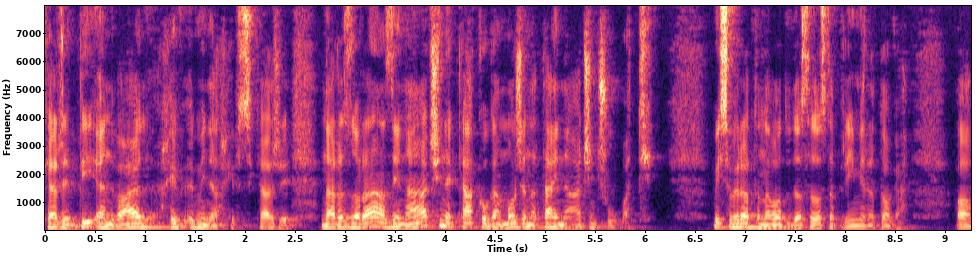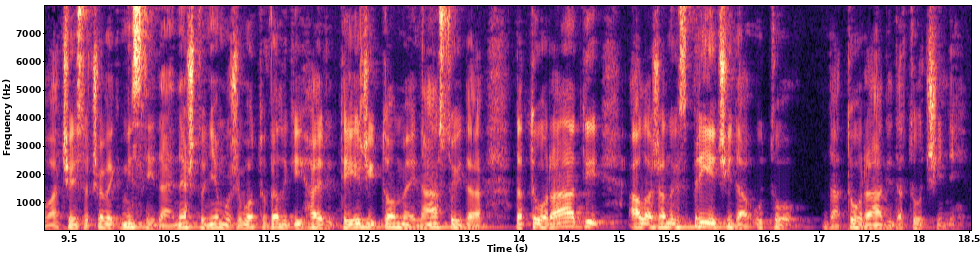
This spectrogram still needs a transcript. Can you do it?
Kaže, bi en vajl min hifz. Kaže, na raznorazne načine kako ga može na taj način čuvati. Mi smo vjerojatno navodili dosta, dosta primjera toga. Ova, često čovjek misli da je nešto njemu u životu veliki hajr teži tome i nastoji da, da to radi, Allah žano ga spriječi da, u to, da to radi, da to čini.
